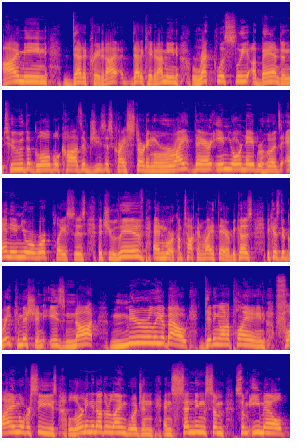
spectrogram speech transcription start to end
I mean dedicated. I, dedicated. I mean recklessly abandoned to the global cause of Jesus Christ, starting right there in your neighborhoods and in your workplaces that you live and work. I'm talking right there because, because the Great Commission is not merely about getting on a plane, flying overseas, learning another language, and, and sending some, some email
